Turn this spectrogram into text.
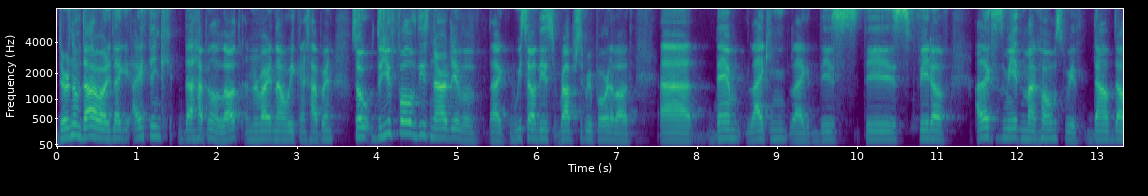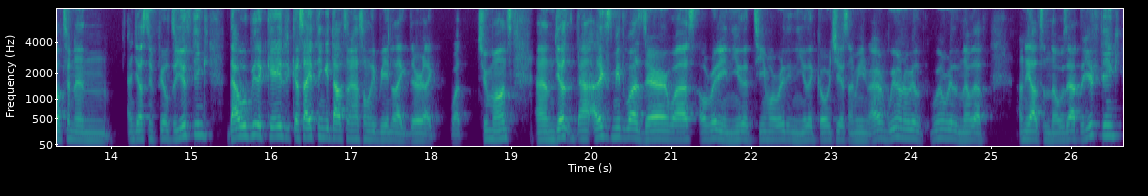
there's no doubt about it. Like I think that happened a lot, and right now we can happen. So, do you follow this narrative of like we saw this rap sheet report about uh, them liking like this this feed of Alex Smith, Mahomes with Dal Dalton and and Justin Fields. Do you think that would be the case? Because I think Dalton has only been like there like what two months, and just uh, Alex Smith was there, was already knew the team, already knew the coaches. I mean, I, we don't really we don't really know that and he also knows that. Do you think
